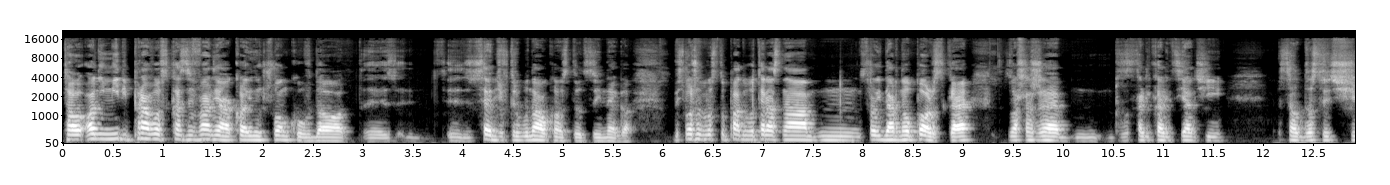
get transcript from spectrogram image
to oni mieli prawo wskazywania kolejnych członków do y, y, sędziów Trybunału Konstytucyjnego. Być może po prostu padło teraz na mm, Solidarną Polskę, zwłaszcza, że mm, pozostali koalicjanci są dosyć,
